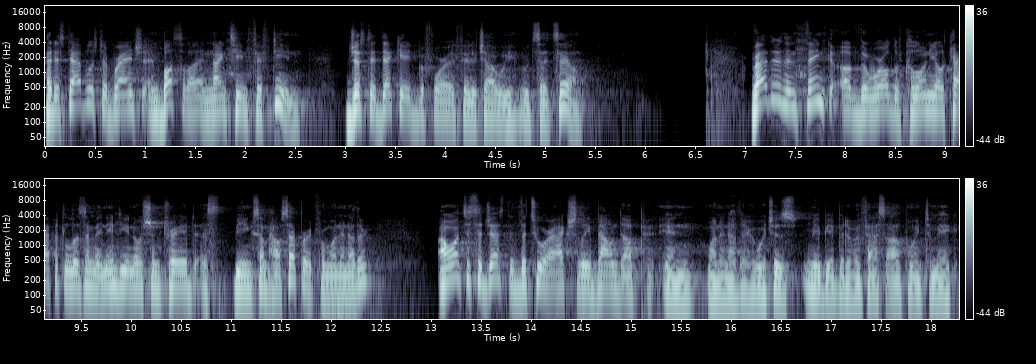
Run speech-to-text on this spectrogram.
had established a branch in Basra in 1915, just a decade before Al-Felichawi would set sail. Rather than think of the world of colonial capitalism and Indian Ocean trade as being somehow separate from one another, I want to suggest that the two are actually bound up in one another, which is maybe a bit of a facile point to make.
